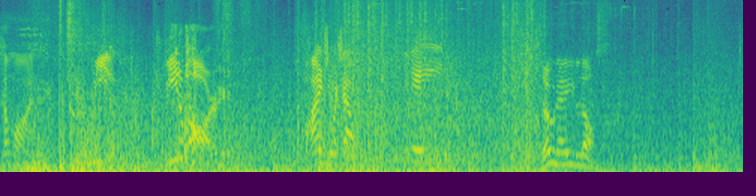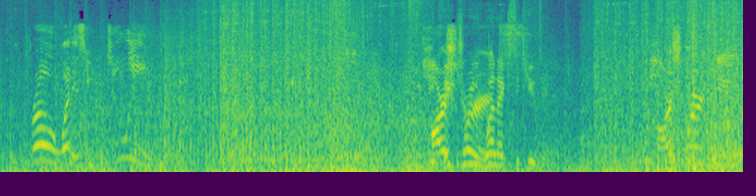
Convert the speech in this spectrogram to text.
Come on. Beat him. Beat him hard. Behind you, watch out. Grenade. Zone A lost. Bro, what is you doing? A Harsh victory words. well executed. Harsh words, dude.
